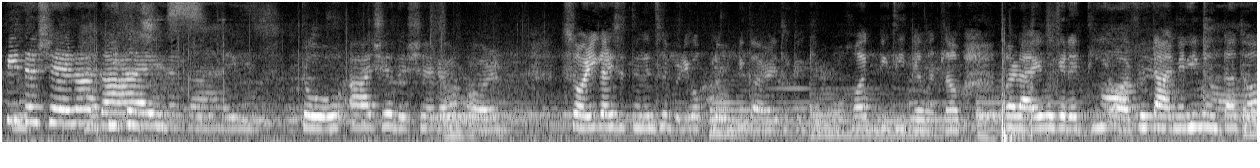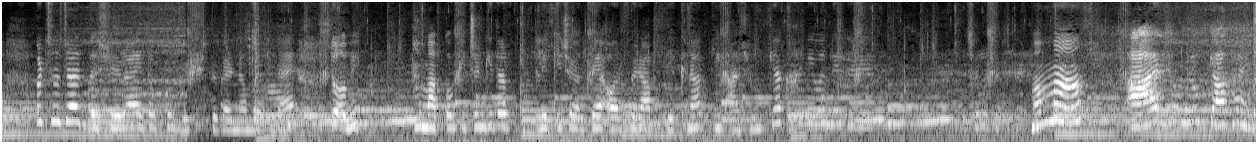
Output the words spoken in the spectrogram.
हैप्पी दशहरा गाइस तो आज है दशहरा और सॉरी गाइस इतने दिन से वीडियो अपलोड नहीं कर रहे थे क्योंकि बहुत बिज़ी थे मतलब पढ़ाई वगैरह थी और फिर टाइम ही नहीं मिलता था। बट सोचा दशहरा है तो आपको विश तो करना बनता है। तो अभी हम आपको किचन की तरफ़ लेके चलते हैं और फिर आप देखना कि आज हम क्या खाने वाले हैं। चलो चलते हैं। मम्मा आज हम लोग क्या खाएँगे?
